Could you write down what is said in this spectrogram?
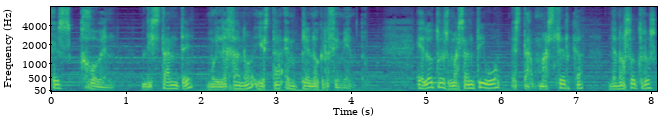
es joven, distante, muy lejano y está en pleno crecimiento. El otro es más antiguo, está más cerca, de nosotros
